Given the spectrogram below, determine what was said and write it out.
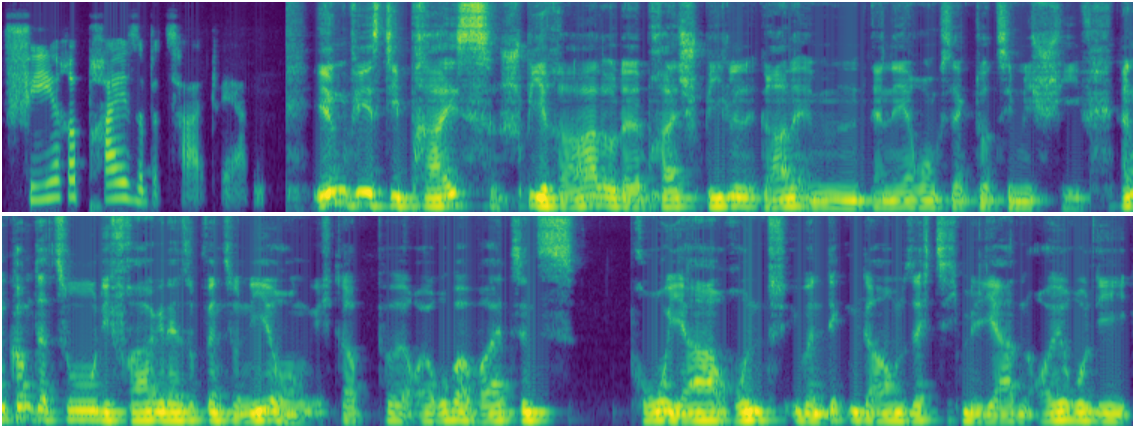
faire Preise bezahlt werden. Irgendwie ist die Preisspirale oder der Preisspiegel gerade im Ernährungssektor ziemlich schief. Dann kommt dazu die Frage der Subventionierung. Ich glaube, europaweit sind es pro Jahr rund über den dicken Daumen 60 Milliarden Euro, die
